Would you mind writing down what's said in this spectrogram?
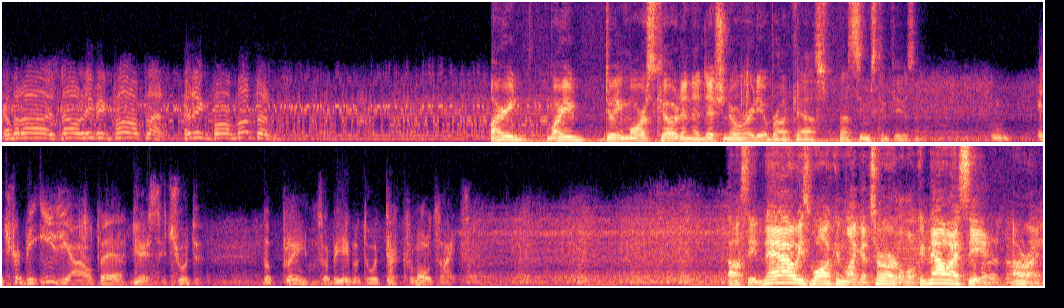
Gamera is now leaving power plant, heading for mountains. Why are you why are you doing Morse code in addition to a radio broadcast? That seems confusing. Hmm. It should be easier out there. Yes, it should. The planes will be able to attack from all sides. Oh, see, now he's walking like a turtle. Okay, now I see it. All right.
